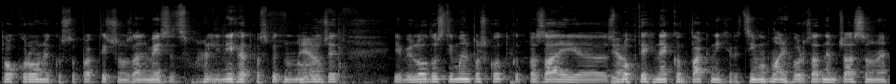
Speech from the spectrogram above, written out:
po koroni, ko so praktično zadnji mesec morali nehati, pa spet na novo ja. začeti je bilo dosti manj poškodb kot pa zdaj, uh, sploh ja. teh nekontaktnih, recimo v zadnjem času. Ne.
